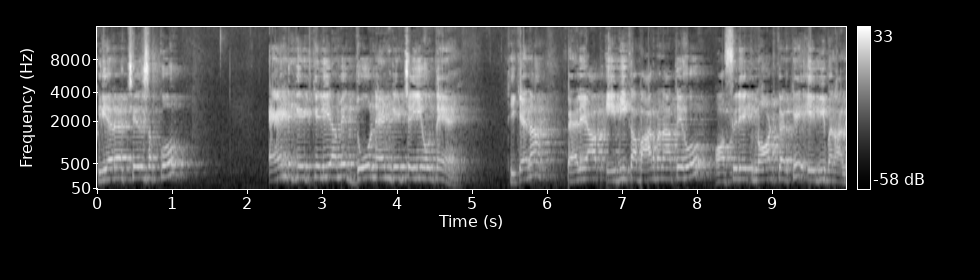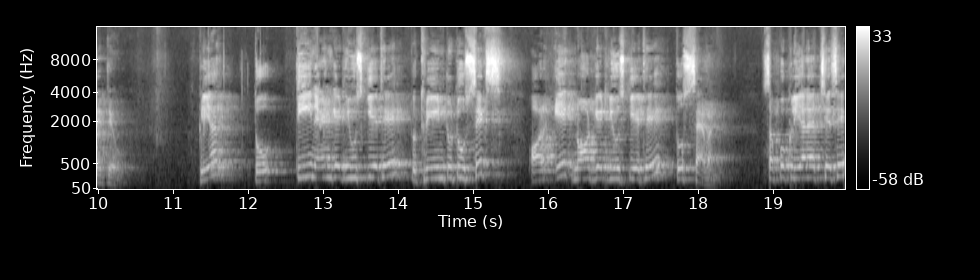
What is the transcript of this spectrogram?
क्लियर है अच्छे से सबको? एंड गेट के लिए हमें दो नैंड गेट चाहिए होते हैं। ठीक है ना? पहले आप ए बी का बार बनाते हो और फिर एक नॉट करके ए बी बना लेते हो। क्लियर तो तीन एंड गेट यूज़ किए थे तो थ्री इंटू टू सिक्स और एक नॉट गेट यूज़ किए थे तो सेवन सबको क्लियर है अच्छे से?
